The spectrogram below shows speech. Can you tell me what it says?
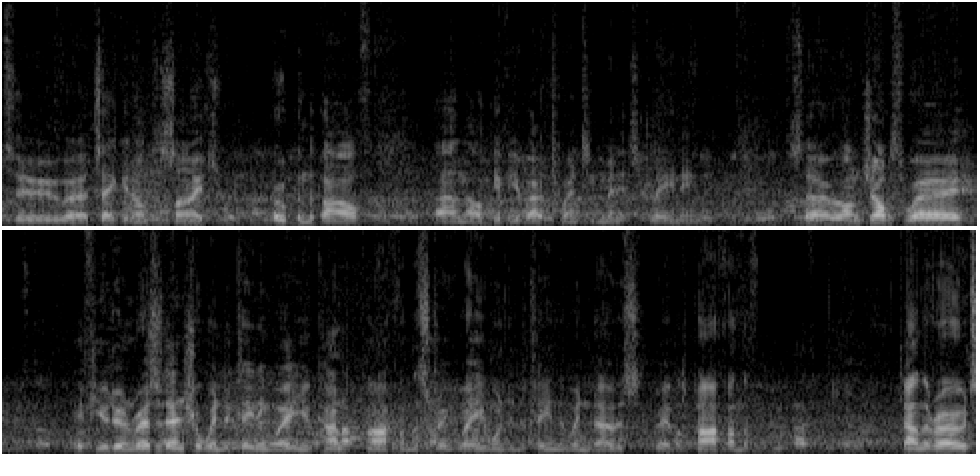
to uh, take it onto site, open the valve and I'll give you about 20 minutes cleaning. So on jobs where if you're doing residential window cleaning where you cannot park on the street where you're wanting to clean the windows, you're able to park on the down the road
